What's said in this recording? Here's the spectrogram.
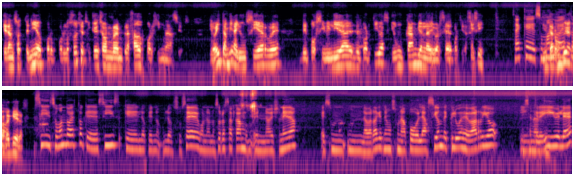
que eran sostenidos por, por los socios y que hoy son reemplazados por gimnasios? Y ahí también hay un cierre de posibilidades deportivas y un cambio en la diversidad deportiva. Sí, sí. ¿Sabes qué? Sumando a esto, cuando quieras. Sí, sumando a esto que decís, que lo que no, lo sucede, bueno, nosotros acá en Avellaneda, es un, un, la verdad que tenemos una población de clubes de barrio increíble.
